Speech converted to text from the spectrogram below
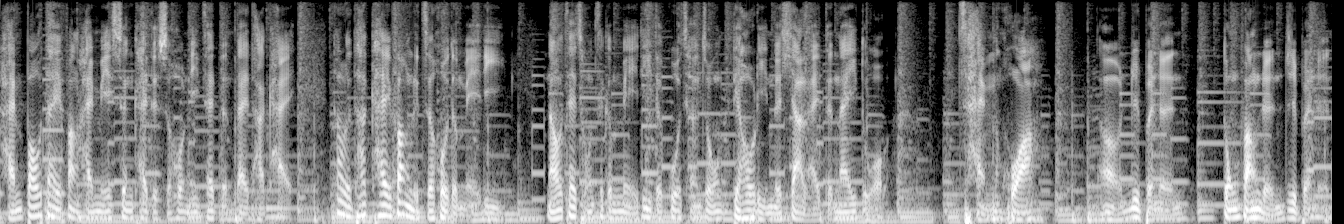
含苞待放还没盛开的时候，你在等待它开；到了它开放了之后的美丽，然后再从这个美丽的过程中凋零了下来的那一朵残花，呃，日本人、东方人、日本人，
